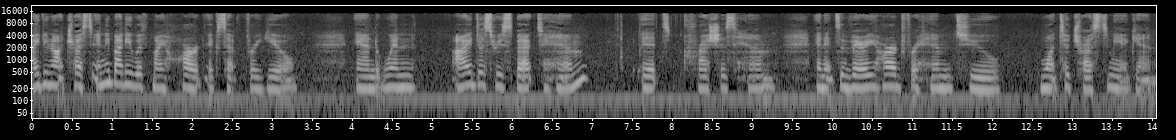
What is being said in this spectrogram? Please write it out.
I do not trust anybody with my heart except for you. And when I disrespect him, it crushes him. And it's very hard for him to want to trust me again.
